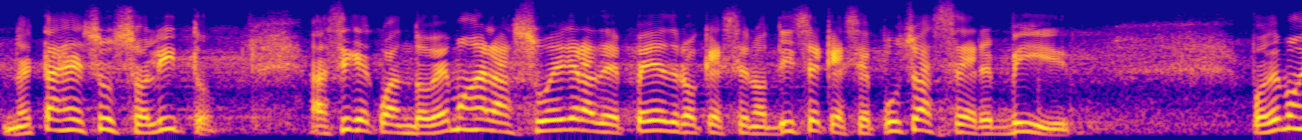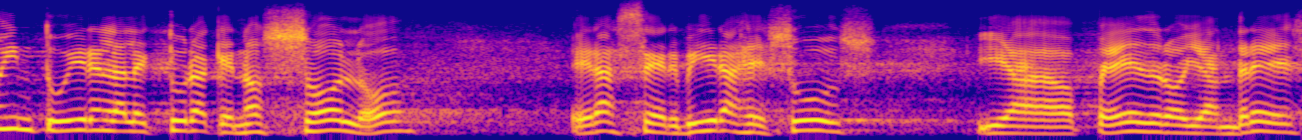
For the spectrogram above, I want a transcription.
No está Jesús solito. Así que cuando vemos a la suegra de Pedro que se nos dice que se puso a servir, podemos intuir en la lectura que no solo era servir a Jesús y a Pedro y a Andrés,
